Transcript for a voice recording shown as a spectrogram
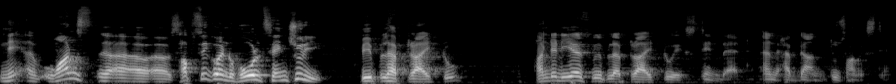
Uh, once uh, uh, subsequent whole century people have tried to, 100 years people have tried to extend that and have done to some extent.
